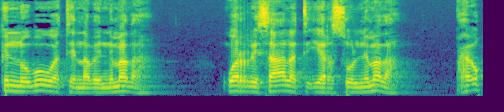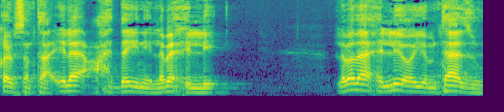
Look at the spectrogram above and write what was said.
binubuwati nabinimada warisaalati iyo rasuulnimada waxay u qeybsantaa ilaa cahdayni laba xilli. Labadaa xilli oo yamtaazu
